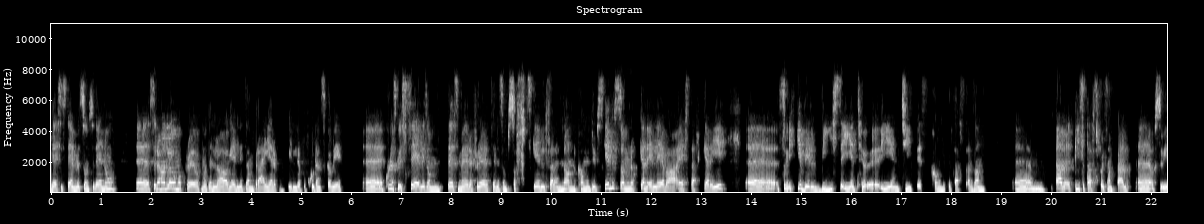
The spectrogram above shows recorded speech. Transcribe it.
det systemet sånn som det er nå. Eh, så det handler om å prøve å måte, lage et litt sånn bredere bilde på hvordan skal vi eh, hvordan skal vi se liksom, det som er referert til liksom, soft skills eller non-cognitive skills, som noen elever er sterkere i, eh, som ikke vil vise i en, i en typisk cognitive test, eller sånn, eh, eller PISA-test f.eks., eh, osv.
